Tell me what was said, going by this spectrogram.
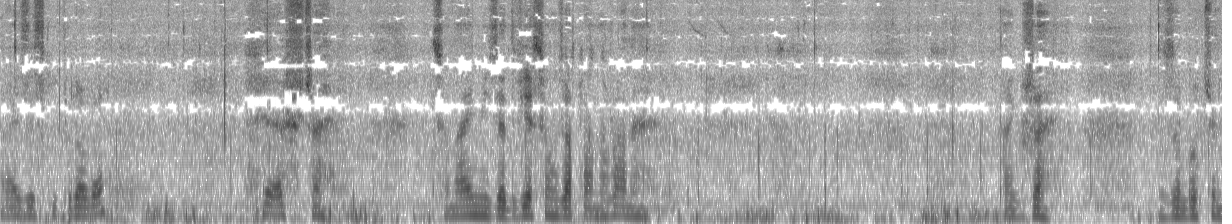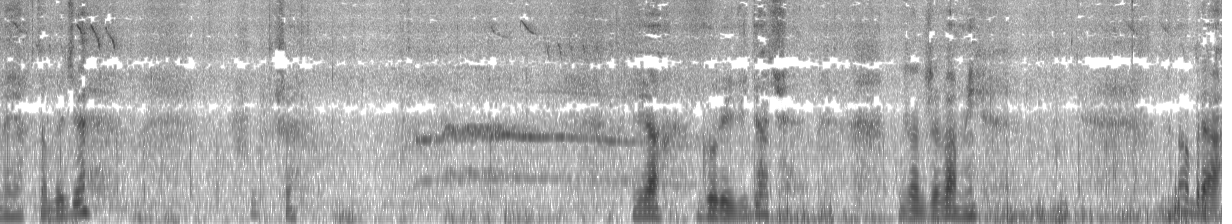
rajzy skiturowe. Jeszcze co najmniej ze dwie są zaplanowane. Także zobaczymy jak to będzie. Kurczę. Ja góry widać za drzewami. Dobra,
